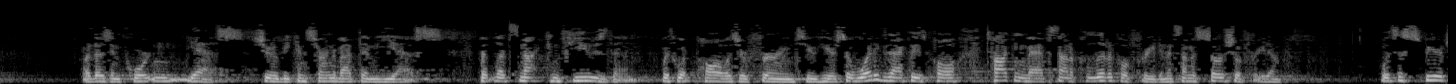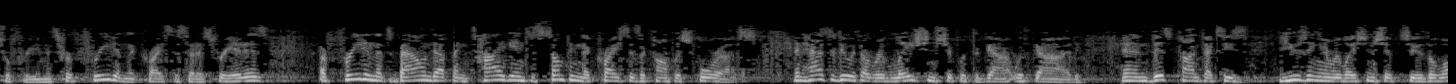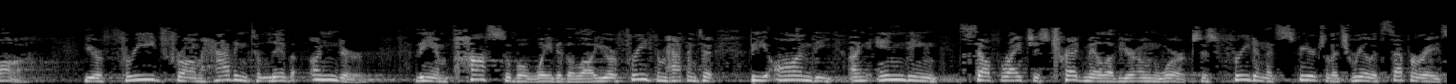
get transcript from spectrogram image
Are those important? Yes. Should we be concerned about them? Yes. But let's not confuse them with what Paul is referring to here. So, what exactly is Paul talking about? It's not a political freedom, it's not a social freedom. Well, it's a spiritual freedom. It's for freedom that Christ has set us free. It is a freedom that's bound up and tied into something that Christ has accomplished for us. And has to do with our relationship with, God, with God. And in this context, he's using in relationship to the law. You're freed from having to live under the impossible weight of the law. You're freed from having to be on the unending self righteous treadmill of your own works. There's freedom that's spiritual, that's real, that separates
